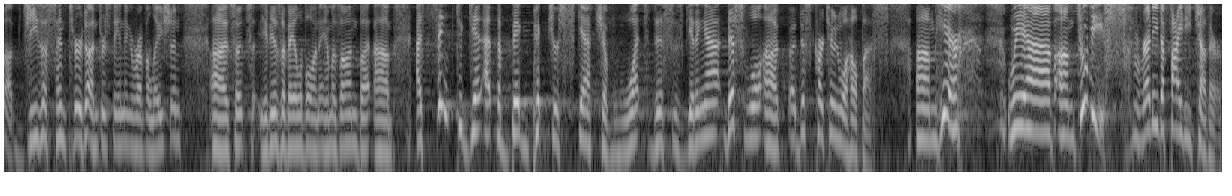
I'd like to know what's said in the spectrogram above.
a Jesus-centered understanding of Revelation. Uh, so it's, it is available on Amazon. But um, I think to get at the big picture sketch of what this is getting at, this will uh, this cartoon will help us. Um, here we have um, two beasts ready to fight each other.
